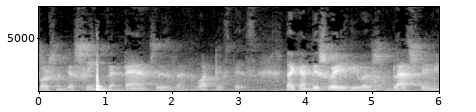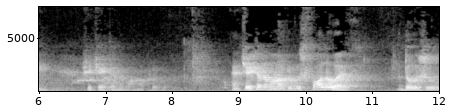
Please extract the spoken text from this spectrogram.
person just sings and dances and what is this? Like, and this way he was blaspheming Sri Chaitanya Mahaprabhu. And Chaitanya Mahaprabhu's followers, those who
